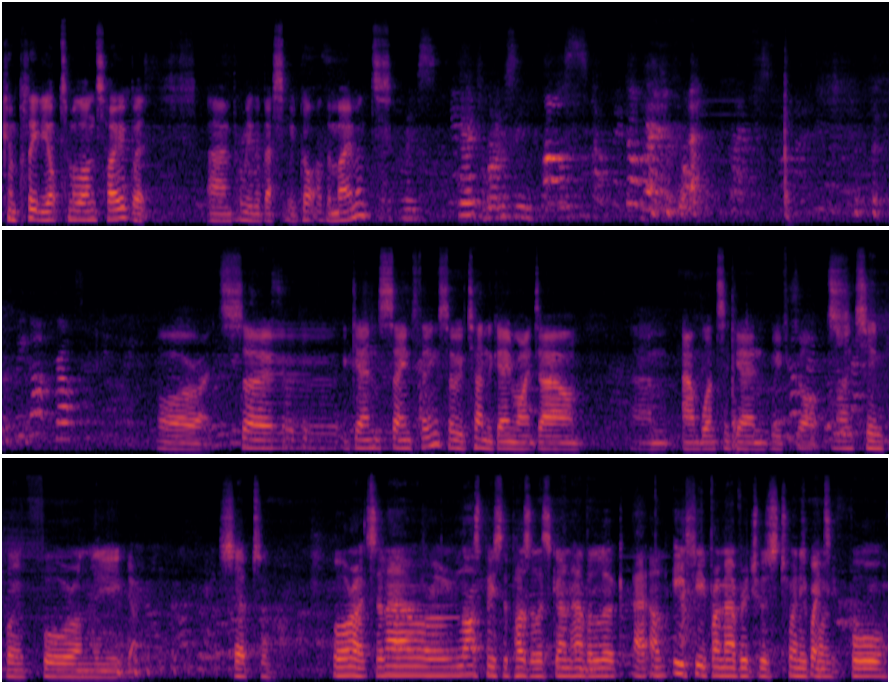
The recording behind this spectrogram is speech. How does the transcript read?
completely optimal on toe, but um, probably the best that we've got at the moment. Oh, stop it. Don't worry. We got frost. All right. So again, same thing. So we've turned the gain right down, um, and once again we've got 19.4 on the yeah. septum. All right, so now last piece of the puzzle. Let's go and have a look at. Um, each three prime average was 20.4.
